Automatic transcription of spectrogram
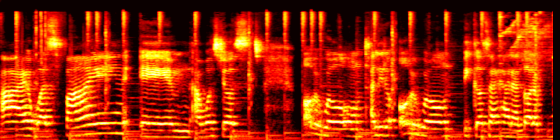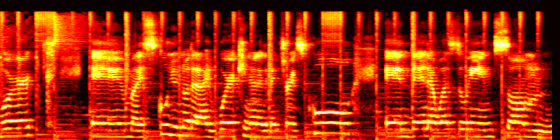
I was fine. Um, I was just overwhelmed, a little overwhelmed because I had a lot of work in my school. You know that I work in an elementary school, and then I was doing some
